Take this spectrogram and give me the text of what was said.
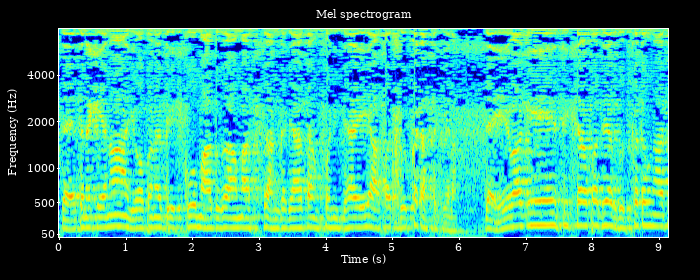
දැන් එතන කියනවා යෝපන බික්කෝ මාතුගාමස් අංගජාතං උපනිජ්ජායේ ආපත් දුක්කටස්ස කියලා. දැන් ඒ වගේ ශික්ෂාපදයක් දුක්කට වුණාට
